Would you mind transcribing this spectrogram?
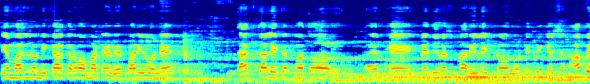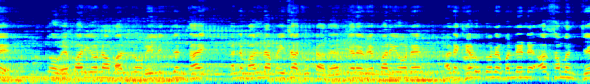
એ માલનો નિકાલ કરવા માટે વેપારીઓને તાત્કાલિક અથવા તો એમ કે એક બે દિવસમાં રિલીઝનો નોટિફિકેશન આપે, તો વેપારીઓના માલનું રિલીઝન થાય અને માલના પૈસા છૂટા થાય. અત્યારે વેપારીઓને અને ખેડૂતોને બંનેને અસમંજ છે.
